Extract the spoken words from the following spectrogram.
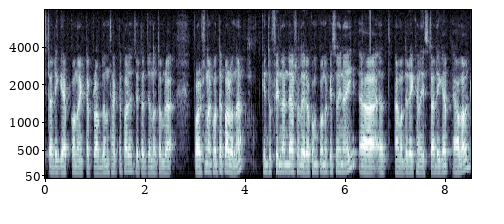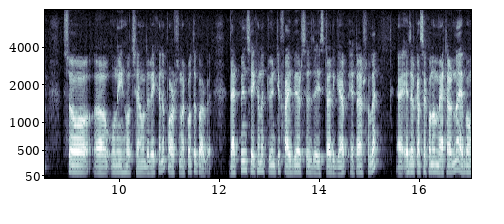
স্টাডি গ্যাপ কোনো একটা প্রবলেম থাকতে পারে, যেটার জন্য তোমরা পড়াশোনা করতে পারো না। কিন্তু ফিনল্যান্ডে আসলে এরকম কোনো কিছুই নাই। আমাদের এখানে স্টাডি গ্যাপ অ্যালাউড সো উনি হচ্ছে আমাদের এখানে পড়াশোনা করতে পারবে। দ্যাট মিনস এখানে টোয়েন্টি ফাইভ ইয়ার্সের যে স্টাডি গ্যাপ এটা আসলে এদের কাছে কোনো ম্যাটার না এবং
